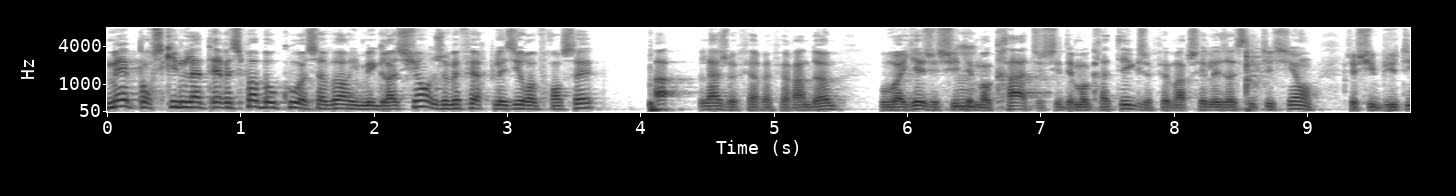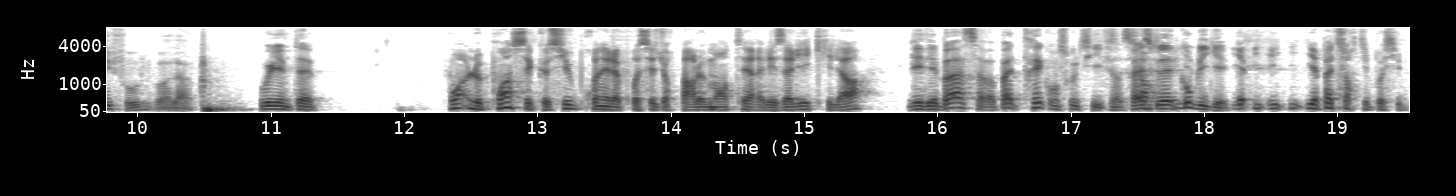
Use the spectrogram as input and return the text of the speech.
Mais pour ce qui ne l'intéresse pas beaucoup, à savoir immigration, je vais faire plaisir aux Français. Ah, là, je vais faire référendum. Vous voyez, je suis hmm. démocrate, je suis démocratique, je fais marcher les institutions, je suis beautiful, voilà. William Teb. Le point, c'est que si vous prenez la procédure parlementaire et les alliés qu'il a, les débats, ça va pas être très constructif. Ça, risque d'être compliqué. Il n'y a, pas de sortie possible.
